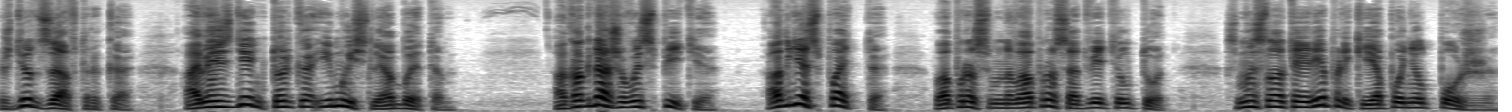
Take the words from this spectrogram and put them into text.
ждет завтрака, а весь день только и мысли об этом. А когда же вы спите? А где спать-то? Вопросом на вопрос ответил тот. Смысл этой реплики я понял позже.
